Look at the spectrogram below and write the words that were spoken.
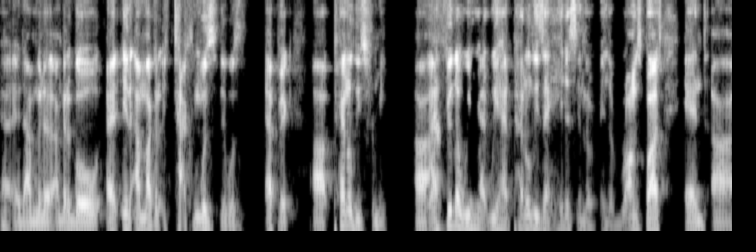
And I'm gonna I'm gonna go. And I'm not gonna tackling was it was epic. Uh, penalties for me. Uh, yeah. I feel that we had we had penalties that hit us in the in the wrong spots, and uh,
